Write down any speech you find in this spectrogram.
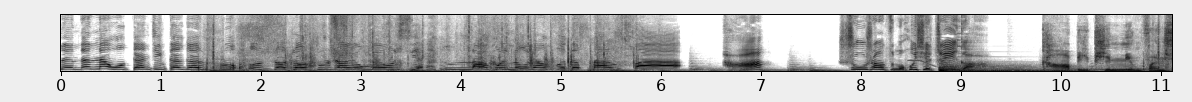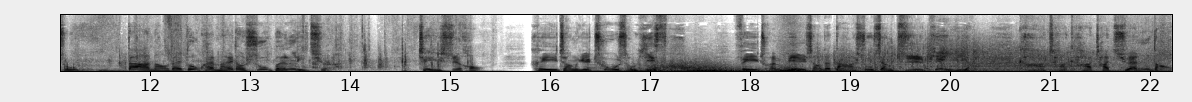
那那那我赶紧看看书，找找书上有没有写拿回能量盒的办法。啊？书上怎么会写这个？卡比拼命翻书，大脑袋都快埋到书本里去了。这时候，黑章鱼触手一扫，飞船边上的大树像纸片一样，咔嚓咔嚓全倒了。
